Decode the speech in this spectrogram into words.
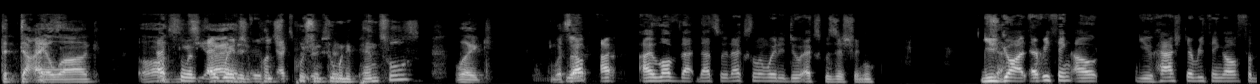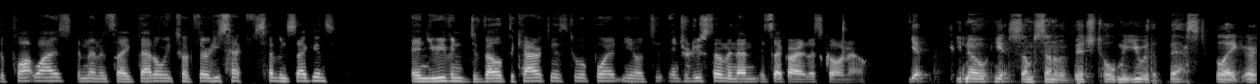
the dialogue. Oh, Excellent gee, I way you do the punch, pushing too many pencils. Like, what's yep up? I, I love that that's an excellent way to do exposition you Yeah. got everything out you hashed everything out for the plot wise and then it's like that only took 37 seconds and you even developed the characters to a point you know to introduce them and then it's like all right let's go now Yep. You know, yeah, some son of a bitch told me you were the best. Like, or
